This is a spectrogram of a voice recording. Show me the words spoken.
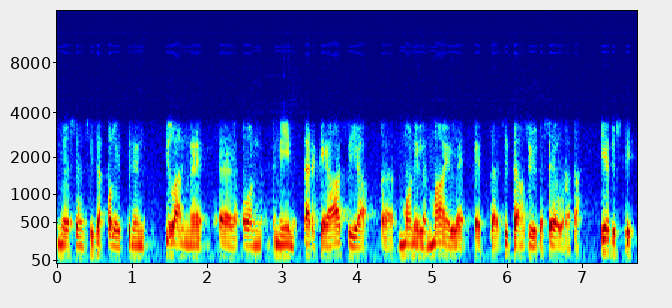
myös sen sisäpoliittinen tilanne e, on niin tärkeä asia e, monille maille, että sitä on syytä seurata. Tietysti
